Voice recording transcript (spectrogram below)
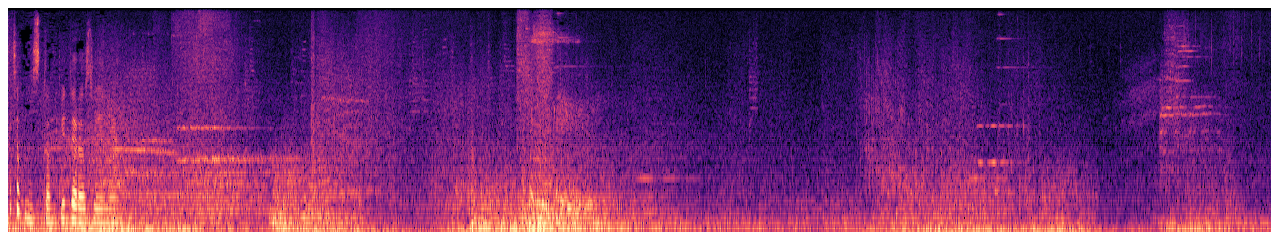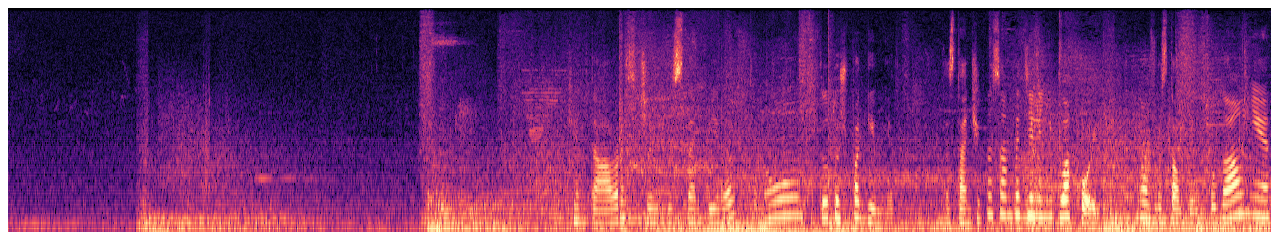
Хотя бы на стампиды развели. Кентавр, сейчас без стампидов. Ну, тут уж погибнет. Станчик на самом-то деле неплохой. Но он просто был в кулдауне.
